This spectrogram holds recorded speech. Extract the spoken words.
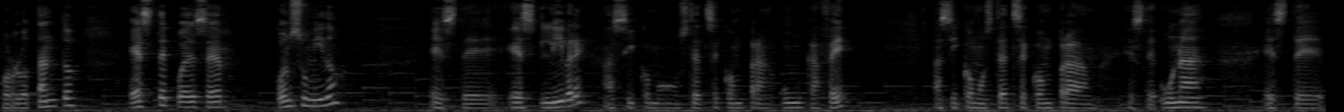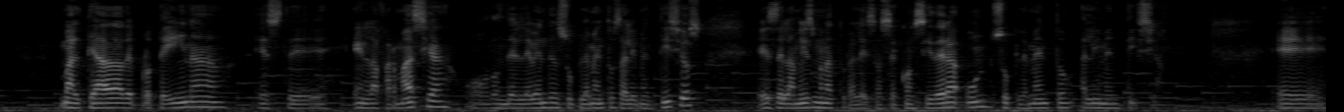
Por lo tanto, este puede ser consumido. Este es libre, así como usted se compra un café, así como usted se compra este una este malteada de proteína, este en la farmacia o donde le venden suplementos alimenticios es de la misma naturaleza, se considera un suplemento alimenticio. Eh,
